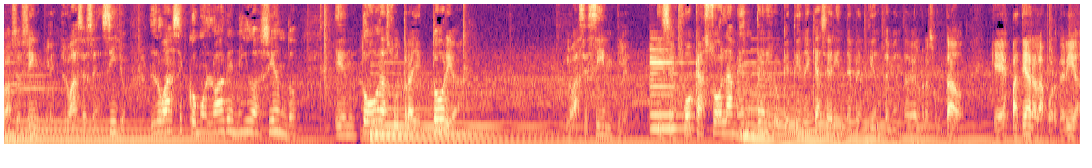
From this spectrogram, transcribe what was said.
lo hace simple, lo hace sencillo, lo hace como lo ha venido haciendo en toda su trayectoria. Lo hace simple y se enfoca solamente en lo que tiene que hacer independientemente del resultado, que es patear a la portería.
